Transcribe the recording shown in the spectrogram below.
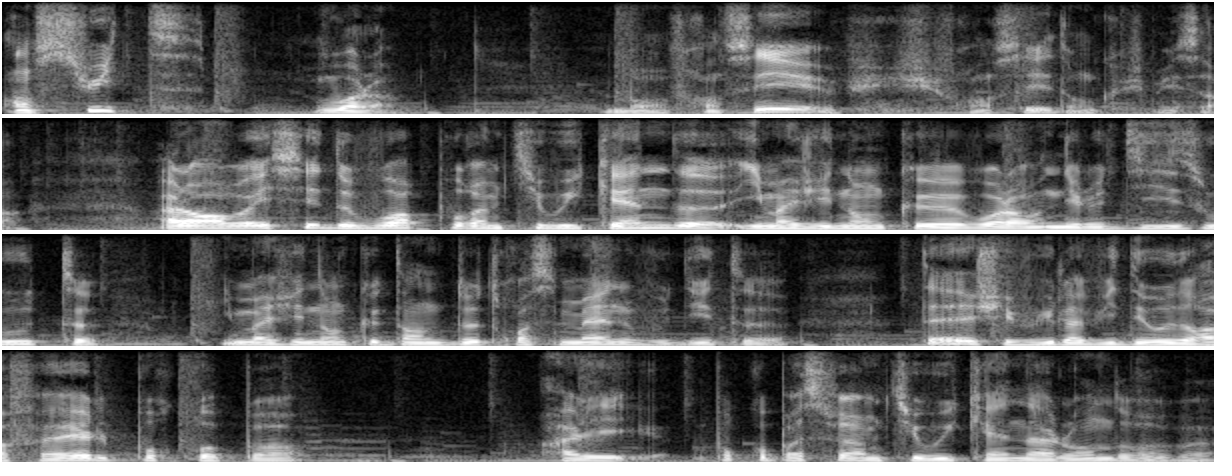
Ensuite, voilà. Bon, français, je suis français, donc je mets ça. Alors, on va essayer de voir pour un petit week-end. Imaginons que, voilà, on est le 10 août. Imaginons que dans 2-3 semaines, vous dites, j'ai vu la vidéo de Raphaël, pourquoi pas Allez, pourquoi pas se faire un petit week-end à Londres, euh,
